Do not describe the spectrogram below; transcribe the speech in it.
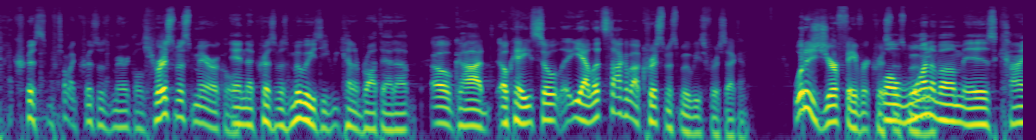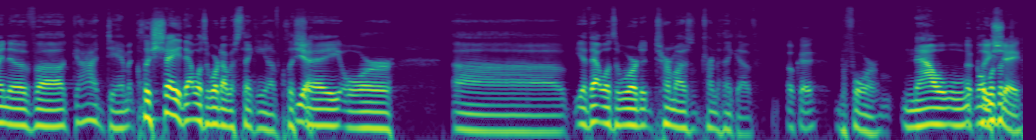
Chris, we're talking about Christmas miracles. Christmas miracle. And the Christmas movies. You kind of brought that up. oh god. Okay so yeah let's talk about christmas movies for a second what is your favorite christmas well, movie one of them is kind of, uh, God damn it, cliche. That was the word I was thinking of. Cliche or, uh, yeah, that was the word term I was trying to think of okay before. Now, what was, the, cliche.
